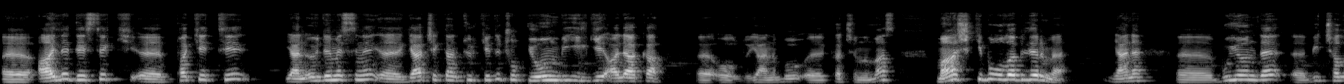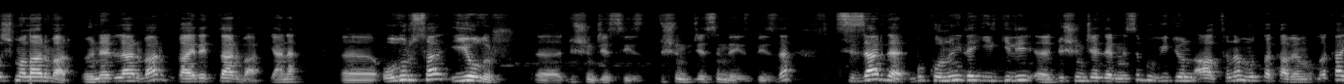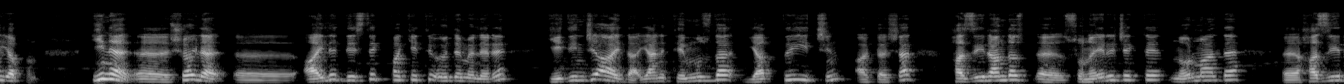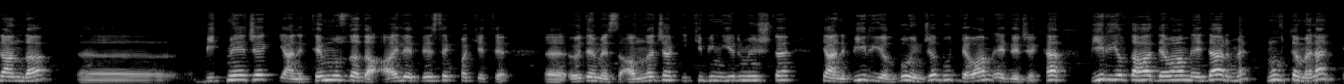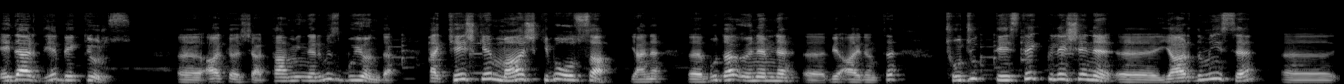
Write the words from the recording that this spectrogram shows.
e, aile destek e, paketi yani ödemesini e, gerçekten Türkiye'de çok yoğun bir ilgi alaka e, oldu. Yani bu e, kaçınılmaz. Maaş gibi olabilir mi? Yani e, bu yönde e, bir çalışmalar var, öneriler var, gayretler var. Yani e, olursa iyi olur e, düşüncesiyiz, düşüncesindeyiz biz de. Sizler de bu konuyla ilgili e, düşüncelerinizi bu videonun altına mutlaka ve mutlaka yapın. Yine e, şöyle e, aile destek paketi ödemeleri 7. ayda yani Temmuz'da yattığı için arkadaşlar Haziran'da e, sona erecekti. Normalde e, Haziran'da e, bitmeyecek. Yani Temmuz'da da aile destek paketi e, ödemesi alınacak 2023'te. Yani bir yıl boyunca bu devam edecek. Ha, bir yıl daha devam eder mi? Muhtemelen eder diye bekliyoruz ee, arkadaşlar. Tahminlerimiz bu yönde. Ha, keşke maaş gibi olsa. Yani e, bu da önemli e, bir ayrıntı. Çocuk destek bileşeni e, yardımı ise e,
